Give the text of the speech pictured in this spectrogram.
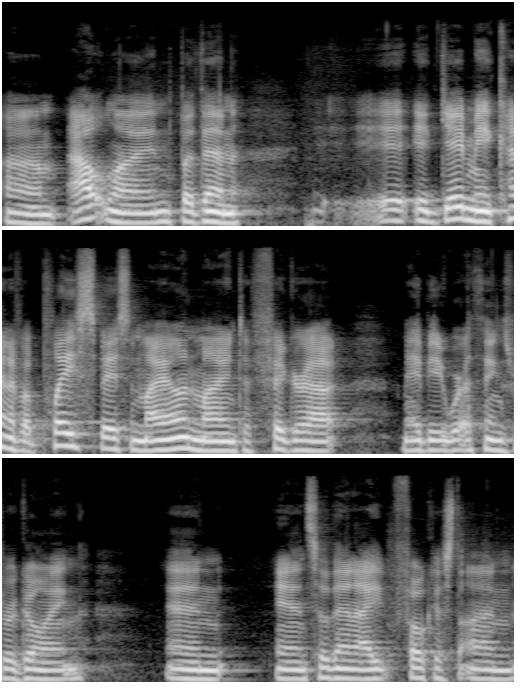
um, outlined, but then it, it gave me kind of a place space in my own mind to figure out maybe where things were going. And and so then I focused on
